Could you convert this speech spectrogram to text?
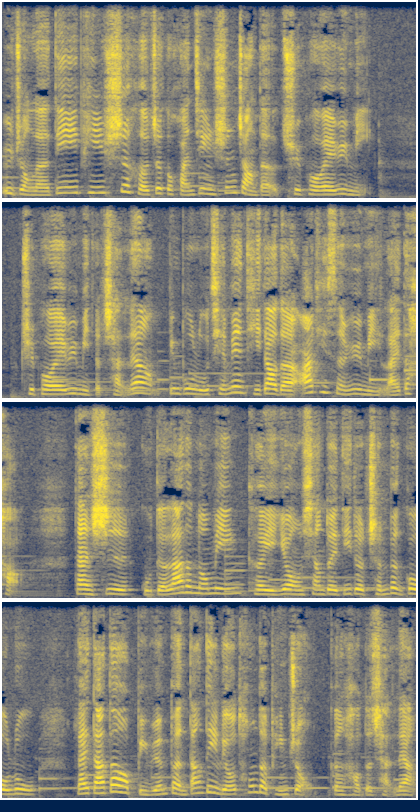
育种了第一批适合这个环境生长的 Triple A 玉米。Triple A 玉米的产量并不如前面提到的 Artisan 玉米来得好。但是古德拉的农民可以用相对低的成本购入，来达到比原本当地流通的品种更好的产量。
